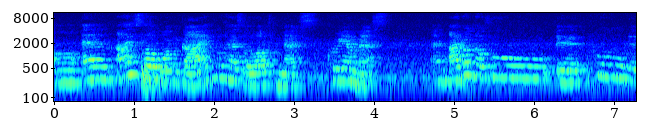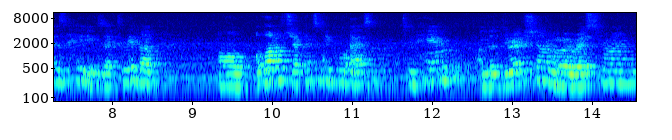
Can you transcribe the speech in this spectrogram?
Uh, and I saw one guy who has a lot of maps, Korean maps, and I don't know who is, who is he exactly, but uh, a lot of Japanese people asked to him on the direction or a restaurant.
